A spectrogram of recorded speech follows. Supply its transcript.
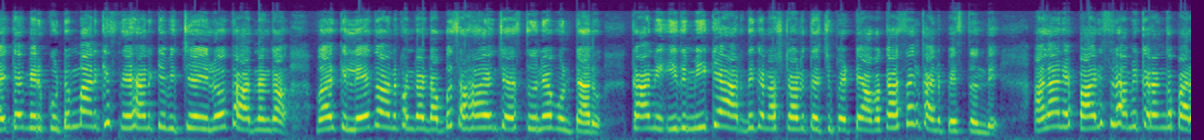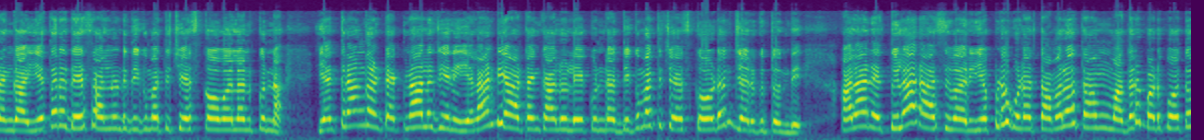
అయితే మీరు కుటుంబానికి స్నేహానికి విచ్చేయలో కారణంగా వారికి లేదు అనకుండా డబ్బు సహాయం చేస్తూనే ఉంటారు. కానీ ఇది మీకే ఆర్థిక నష్టాలు తెచ్చిపెట్టే అవకాశం కనిపిస్తుంది. అలానే పారిశ్రామిక రంగ పరంగా ఇతర దేశాల నుండి దిగుమతి చేసుకోవాలనుకున్న యంత్రాంగం టెక్నాలజీని ఎలాంటి ఆటంకాలు లేకుండా దిగుమతి చేసుకోవడం జరుగుతుంది. అలానే తులారాశి వారు ఎప్పుడూ కూడా తమలో తాము మదన పడిపోతూ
